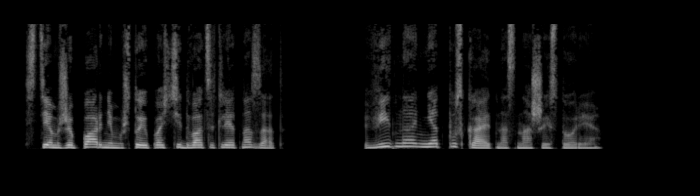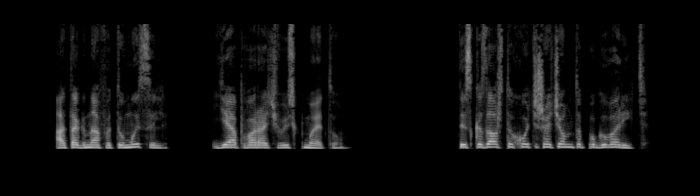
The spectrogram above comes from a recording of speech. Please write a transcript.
с тем же парнем, что и почти 20 лет назад. Видно, не отпускает нас наша история. Отогнав эту мысль, я поворачиваюсь к Мэту. Ты сказал, что хочешь о чем-то поговорить.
